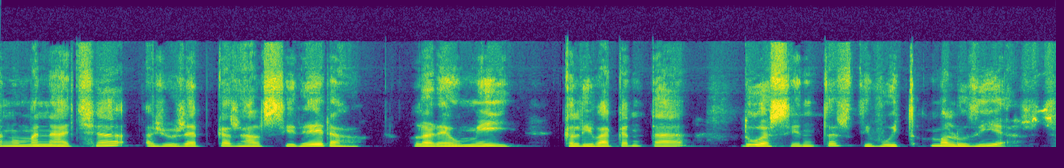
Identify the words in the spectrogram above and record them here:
en homenatge a Josep Casals Cirera, l'hereu Mill, que li va cantar 218 melodies.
